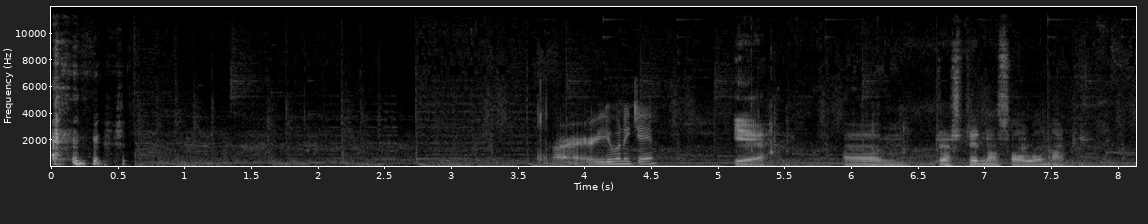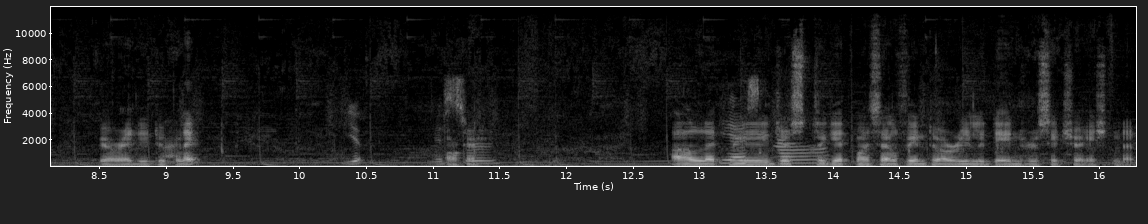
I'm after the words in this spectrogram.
Alright, are you in a game? yeah. Um, just in a solo match. You're ready to play? Yep. Yes, Okay. sir. I'll let Yes, me just to get myself into a really dangerous situation then.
